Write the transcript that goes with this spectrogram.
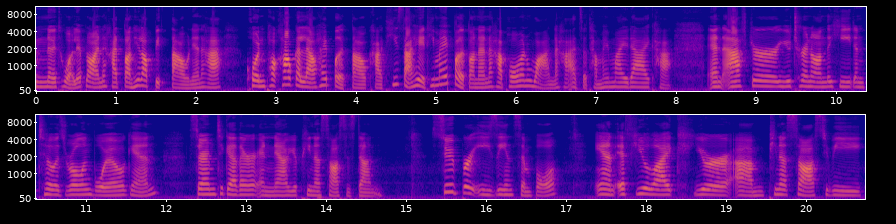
นเนยถั่วเรียบร้อยนะคะ ตอนที่เราปิดเตาเนี่ยนะคะคนพอเข้ากันแล้วให้เปิดเตาค่ะ ที่สาเหตุที่ไม่ให้เปิดตอนนั้นนะคะ เพราะมันหวานนะคะ อาจจะทำให้ไหม้ได้ค่ะ and after you turn on the heat until it's rolling boil again stir them together and now your peanut sauce is done super easy and simple and if you like your um, peanut sauce to be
